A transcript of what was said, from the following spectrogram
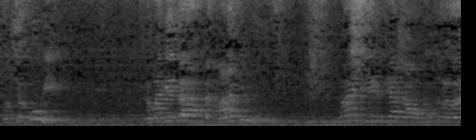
aconteceu comigo, meu marido era maravilhoso. Mas ele viajava muito, eu era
